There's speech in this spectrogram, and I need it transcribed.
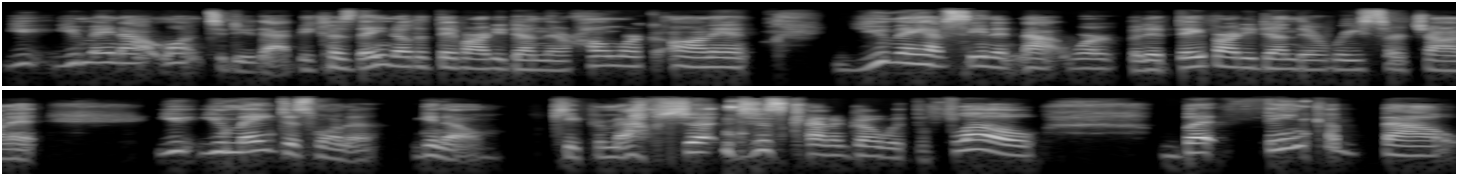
you, you may not want to do that because they know that they've already done their homework on it. You may have seen it not work, but if they've already done their research on it, you, you may just want to, you know, keep your mouth shut and just kind of go with the flow. But think about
